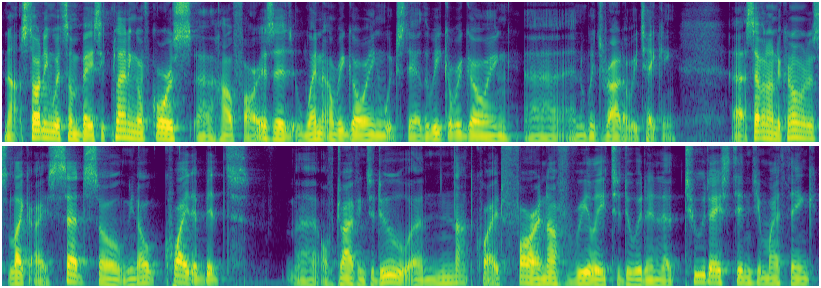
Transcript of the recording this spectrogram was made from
Now, starting with some basic planning, of course, uh, how far is it? When are we going? Which day of the week are we going? Uh, and which route are we taking? Uh, 700 kilometers, like I said, so, you know, quite a bit uh, of driving to do. Uh, not quite far enough, really, to do it in a two day stint, you might think,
